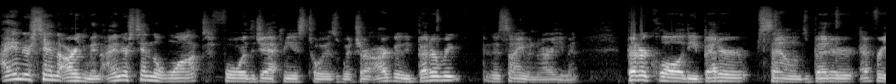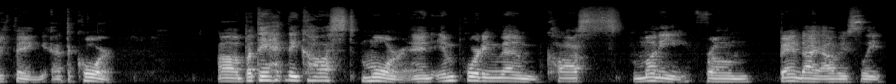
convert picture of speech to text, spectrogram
I understand the argument. I understand the want for the Japanese toys, which are arguably better. Re- it's not even an argument. Better quality, better sounds, better everything at the core. Uh, but they they cost more, and importing them costs money from Bandai, obviously.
